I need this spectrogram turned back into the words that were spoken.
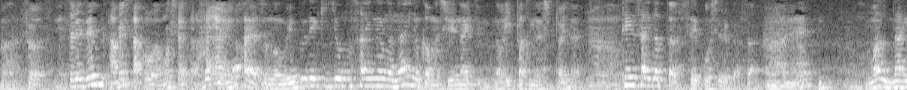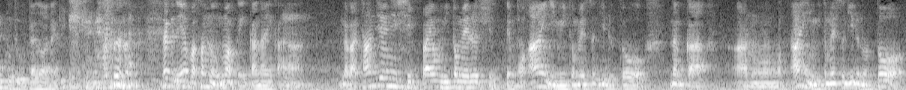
まあそうですね。それ全部試した方がもしかしたらだっ早いてもはやそのウェブで起業の才能がないのかもしれないっていうのが一発目の失敗じゃない、うん。天才だったら成功してるからさ、まあね。まずないことを疑わなきゃいけない。だけどやっぱそんなのうまくいかないから、だから単純に失敗を認めるって言っても安易に認めすぎるとなんかあの安易に認めすぎるのと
